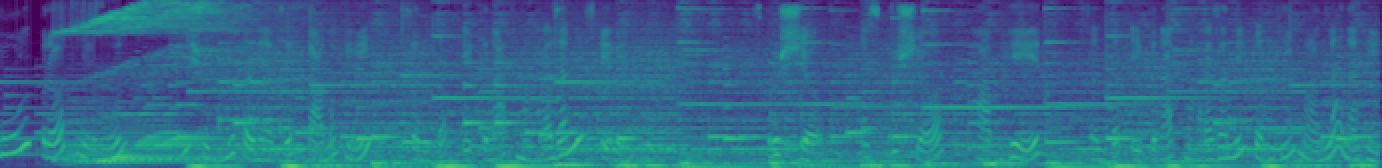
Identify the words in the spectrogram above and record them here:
मूळ प्रत मिळवून ती शुद्ध करण्याचे कामही संत एकनाथ महाराजांनीच केले. स्पृश्य अस्पृश्य हा भेद संत एकनाथ महाराजांनी कधीही मानला नाही.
